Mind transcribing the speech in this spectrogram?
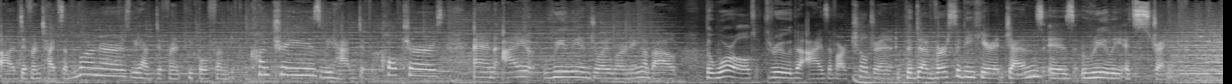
uh, different types of learners, we have different people from different countries, we have different cultures, and I really enjoy learning about the world through the eyes of our children. The diversity here at GEMS is really its strength.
